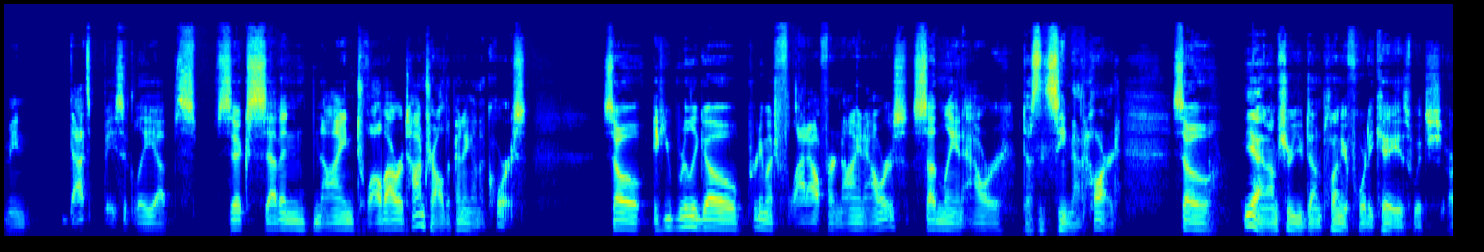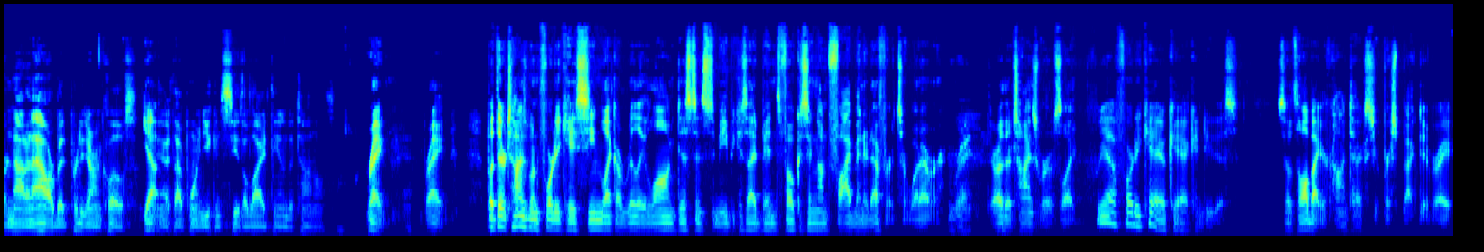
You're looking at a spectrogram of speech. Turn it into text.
I mean, that's basically a six, seven, nine, 12 hour time trial, depending on the course. So if you really go pretty much flat out for nine hours, suddenly an hour doesn't seem that hard. So yeah, and I'm sure you've done plenty of 40Ks, which are not an hour, but pretty darn close. Yeah. You know, at that point, you can see the light at the end of the tunnel. So. Right, right. But there are times when 40K seemed like a really long distance to me because I'd been focusing on five minute efforts or whatever. Right. There are other times where it was like, yeah, 40K, okay, I can do this. So it's all about your context, your perspective, right?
